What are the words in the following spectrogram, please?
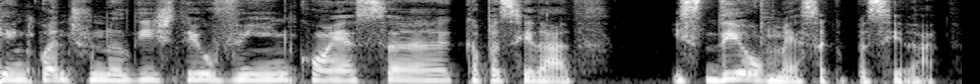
e enquanto jornalista eu vim com essa capacidade. Isso deu-me essa capacidade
